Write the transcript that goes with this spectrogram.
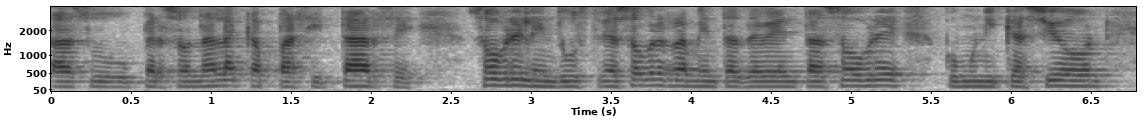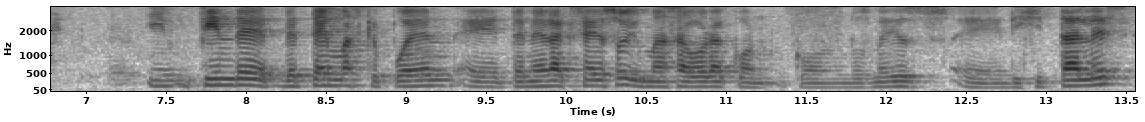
a su personal a capacitarse sobre la industria, sobre herramientas de venta, sobre comunicación, fin de, temas que pueden eh, tener acceso y más ahora con, los medios eh, digitales,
